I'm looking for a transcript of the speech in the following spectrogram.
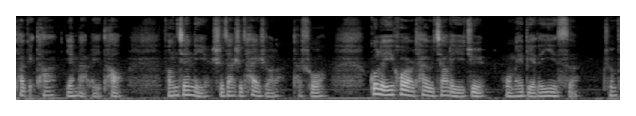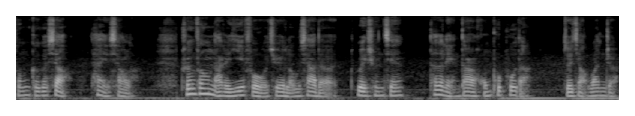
他给他也买了一套。”房间里实在是太热了，他说。过了一会儿，他又加了一句。我没别的意思，春风咯咯笑，他也笑了。春风拿着衣服去楼下的卫生间，他的脸蛋红扑扑的，嘴角弯着，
